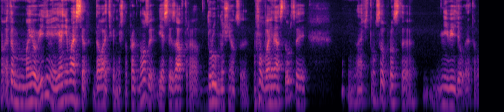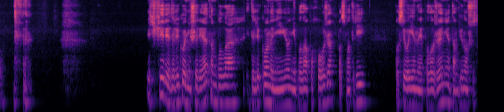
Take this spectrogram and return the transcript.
Ну, это мое видение. Я не мастер давать, конечно, прогнозы. Если завтра вдруг начнется война с Турцией, значит, Тумсо просто не видел этого. Ичкерия далеко не шариатом была, и далеко на нее не была похожа. Посмотри, послевоенное положение, там в 96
